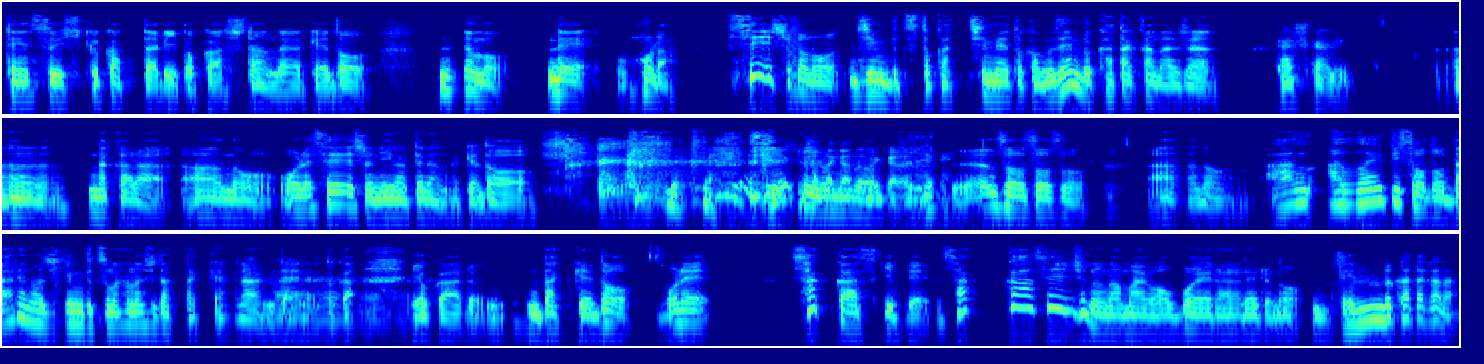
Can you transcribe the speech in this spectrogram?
点数低かったりとかしたんだけど、でも、で、ほら、聖書の人物とか地名とかも全部カタカナじゃん。確かに。うん。だから、あの、俺聖書苦手なんだけど、カタカナ多いからね。うんそうそうそう。あの、あの、あのエピソード誰の人物の話だったっけな、みたいなとか、よくあるんだけど、俺、サッカー好きで、サッカー選手の名前は覚えられるの？全部カタカナ。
